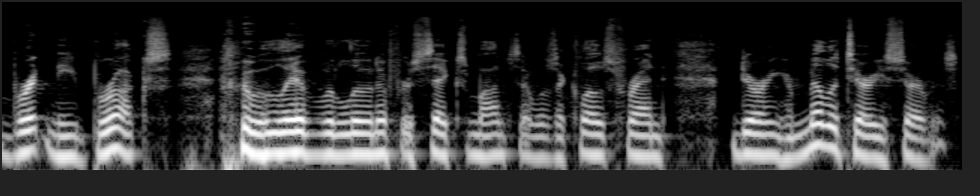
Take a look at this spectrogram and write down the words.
Brittany Brooks, who lived with Luna for six months and was a close friend during her military service.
